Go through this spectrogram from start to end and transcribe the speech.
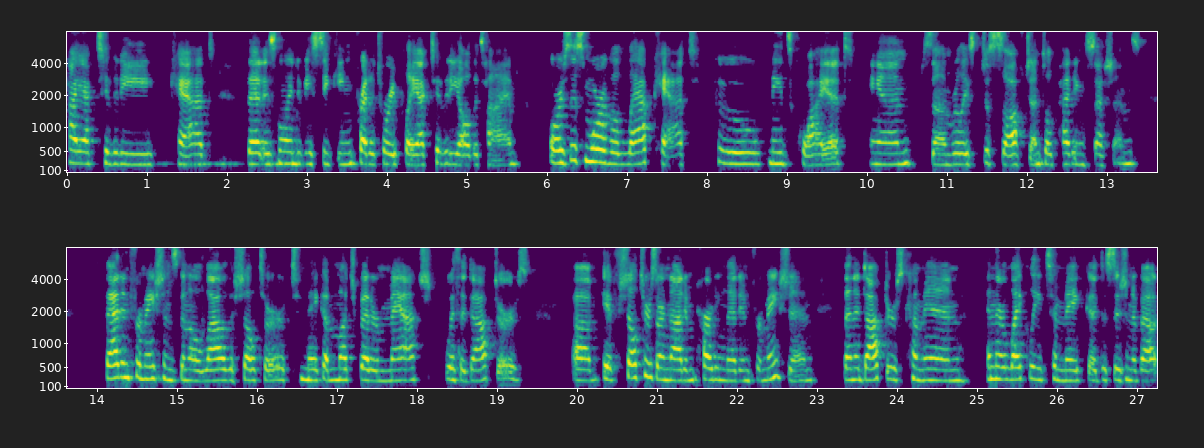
high activity cat that is going to be seeking predatory play activity all the time? Or is this more of a lap cat who needs quiet and some really just soft, gentle petting sessions. That information is going to allow the shelter to make a much better match with adopters. Um, if shelters are not imparting that information, then adopters come in and they're likely to make a decision about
